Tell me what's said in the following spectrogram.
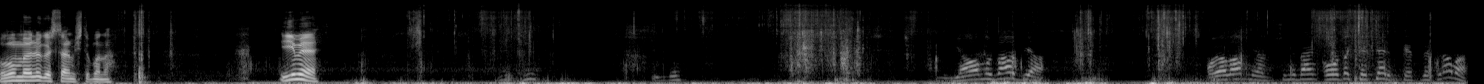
Babam öyle göstermişti bana. İyi mi? Yağımız az ya. Oyalanmayalım. Şimdi ben orada keserim kesmesini ama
